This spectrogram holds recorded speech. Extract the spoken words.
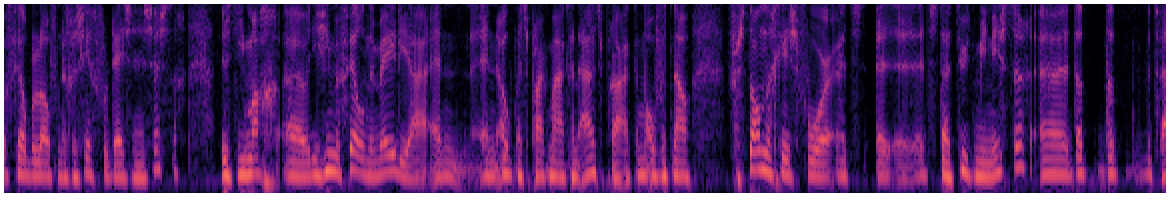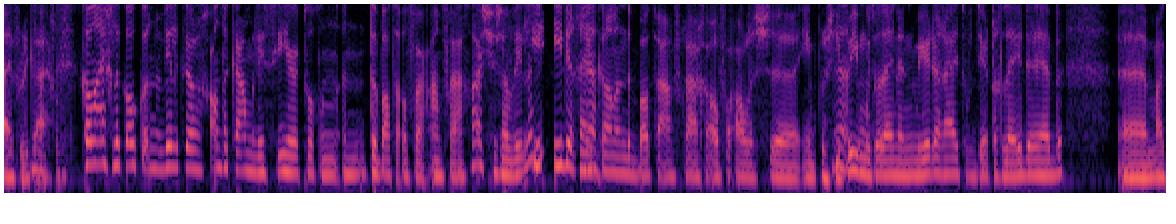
veelbelovende gezicht voor D66. Dus die, mag, die zien we veel in de media en, en ook met spraakmakende uitspraken. Maar of het nou verstandig is voor het, het statuut minister... dat, dat betwijfel ik eigenlijk. Kan eigenlijk ook een willekeurig ander Kamerlid hier toch een, een debat over aanvragen... als je zou willen? I iedereen ja. kan een debat aanvragen over alles uh, in principe. Ja. Je moet alleen een meerderheid of 30 leden hebben. Uh, maar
